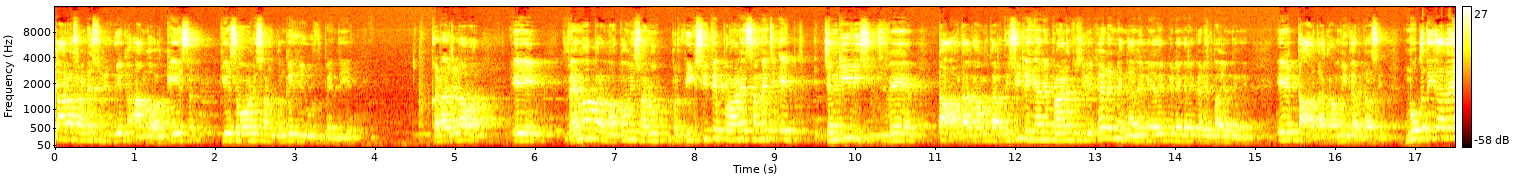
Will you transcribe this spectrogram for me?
ਕਾਰ ਆ ਸਾਡੇ ਸਰੀਰ ਦੇ ਇੱਕ ਅੰਗ ਵਾ, ਕੇਸ ਕੇਸ ਵਾਉਣ ਲਈ ਸਾਨੂੰ ਕੰਘੇ ਦੀ ਜ਼ਰੂਰਤ ਪੈਂਦੀ ਹੈ ਕੜਾ ਜਿਹੜਾ ਵਾ, ਇਹ ਵਹਿਮਾਂ ਭਰਮਾਂ ਤੋਂ ਵੀ ਸਾਨੂੰ ਪ੍ਰਤੀਕ ਸੀ ਤੇ ਪੁਰਾਣੇ ਸਮੇਂ 'ਚ ਇਹ ਜੰਗੀ ਵੀ ਸੀ, ਜਿਵੇਂ ਢਾਲ ਦਾ ਕੰਮ ਕਰਦੀ ਸੀ, ਕਈਆਂ ਨੇ ਪੁਰਾਣੇ ਤੁਸੀਂ ਵੇਖਿਆ ਜਿਹੜੇ ਨਿੰਗਾਂ ਦੇ ਕਿਹੜੇ ਕਿਹੜੇ ਕਿਹੜੇ ਕੜੇ ਪਾਏ ਹੁੰਦੇ ਨੇ, ਇਹ ਢਾਲ ਦਾ ਕੰਮ ਵੀ ਕਰਦਾ ਸੀ। ਮੁੱਖ ਦੀ ਗੱਲ ਹੈ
